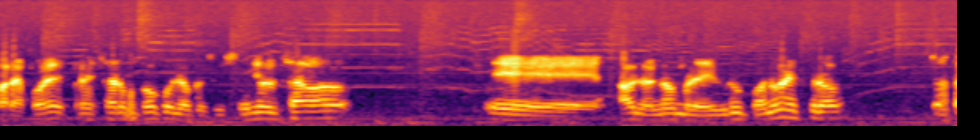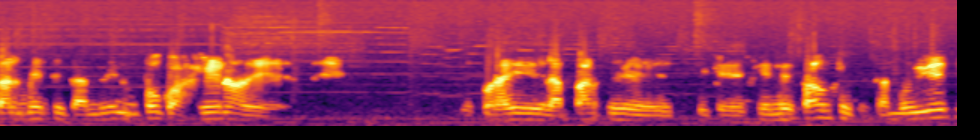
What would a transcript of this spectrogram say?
para poder expresar un poco lo que sucedió el sábado. Eh, hablo en nombre del grupo nuestro, totalmente también un poco ajeno de por ahí de la parte de, de que defiende Fausto, que está muy bien.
